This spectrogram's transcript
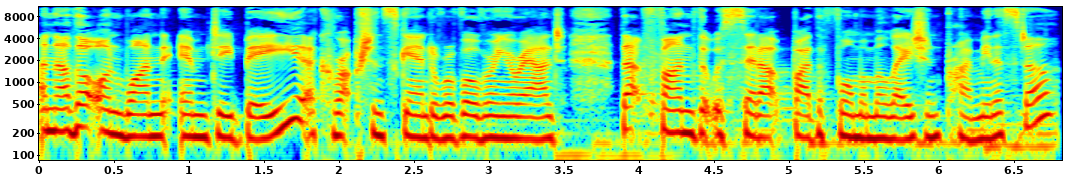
Another on 1MDB, a corruption scandal revolving around that fund that was set up by the former Malaysian Prime Minister.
